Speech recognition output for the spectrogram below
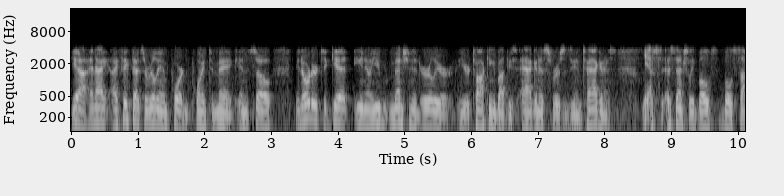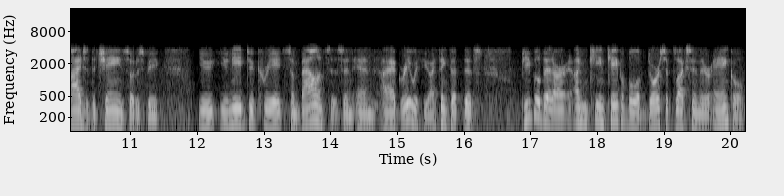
Yeah, and I, I think that's a really important point to make. And so, in order to get, you know, you mentioned it earlier. You're talking about these agonists versus the antagonists. Yes. Es- essentially, both both sides of the chain, so to speak. You you need to create some balances, and and I agree with you. I think that this people that are un- incapable of dorsiflexing their ankle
